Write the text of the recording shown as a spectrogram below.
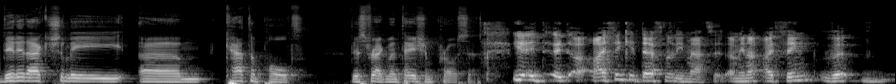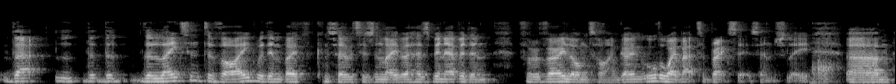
did it actually um, catapult this fragmentation process? Yeah, it, it, I think it definitely mattered. I mean, I, I think that that the, the, the latent divide within both Conservatives and Labour has been evident for a very long time, going all the way back to Brexit, essentially, um,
